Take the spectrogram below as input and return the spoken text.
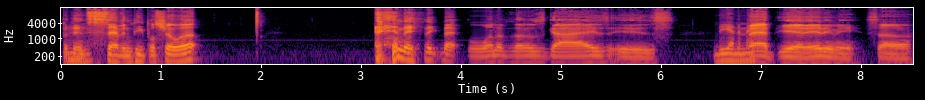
but then Mhm. seven people show up. And they think that one of those guys is The enemy. bad yeah, the enemy. So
